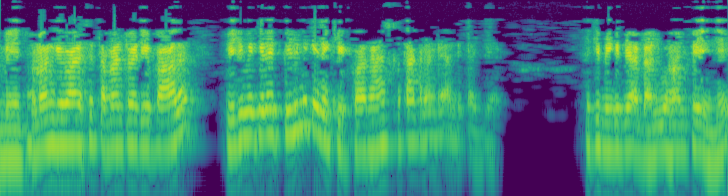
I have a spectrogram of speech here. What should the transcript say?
මේ තමන්ගේ වයසේ තමන්ට වැඩිය බාල පිළිමි කෙනෙක් පිළිමි කෙනෙක් එක්ක රහස් කතා කරන්න යන්න එපා කියන්නේ. ඉතින් මේක දිහා බැලුවහම පේන්නේ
